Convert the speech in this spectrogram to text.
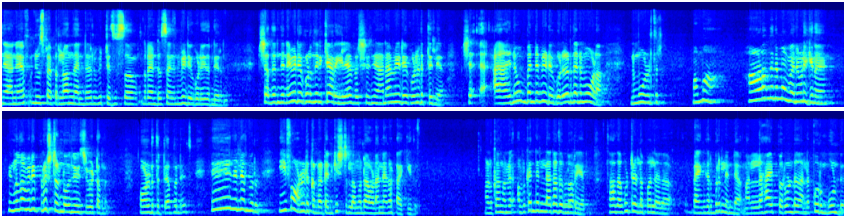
ഞാൻ ന്യൂസ് പേപ്പറിൽ വന്നതിന്റെ ഒരു പിറ്റേ ദിവസം രണ്ട് ദിവസം വീഡിയോ കോൾ ചെയ്തിട്ടുണ്ടായിരുന്നു. പക്ഷെ അതെന്തിനാ വീഡിയോ കോൾ എന്ന് എനിക്കറിയില്ല പക്ഷെ ഞാൻ ആ വീഡിയോ കോൾ എടുത്തില്ല. പക്ഷെ അതിന് മുമ്പ് എന്റെ വീഡിയോ കോൾ എടുത്ത് എന്റെ മോളാണ് എന്റെ മോൾ എടുത്തിട്ട് മമ്മ ആളെന്തിനാ മമ്മേനെ വിളിക്കണേ? നിങ്ങൾ തമ്മിൽ ഇപ്പോഴും ഇഷ്ടമുണ്ടോ? എന്ന് ചോദിച്ചു പെട്ടെന്ന്. ഫോൺ എടുത്തിട്ട് അപ്പം ഏയ് ഇല്ല എന്ന് പറയും ഈ ഫോൺ എടുക്കണ്ട കേട്ടോ. എനിക്ക് ഇഷ്ടമില്ല. എന്നിട്ട് അവൾ എന്നെ കട്ടാക്കിയത് അവൾക്ക് അങ്ങനെ അവൾക്ക് എന്റെ എല്ലാ കഥകളും അറിയാം. സാധാ കുട്ടികളുടെ പോലെ അല്ല ഭയങ്കര ബ്രില്യന്റാണ് നല്ല ഹൈപ്പറും ഉണ്ട് നല്ല കുറുമ്പും ഉണ്ട്.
